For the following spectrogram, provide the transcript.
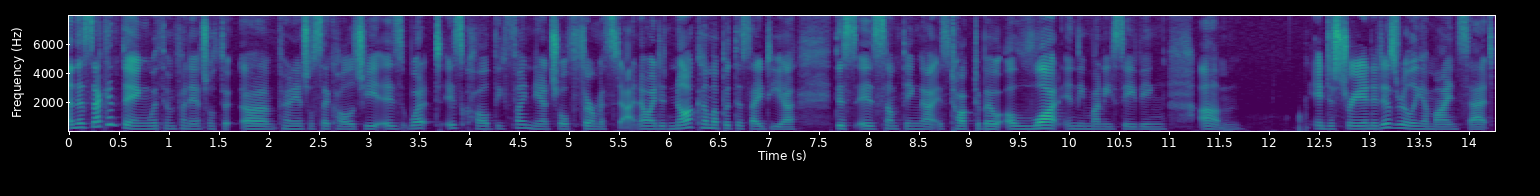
And the second thing within financial th- uh, financial psychology is what is called the financial thermostat. Now, I did not come up with this idea. This is something that is talked about a lot in the money saving. Um, industry and it is really a mindset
